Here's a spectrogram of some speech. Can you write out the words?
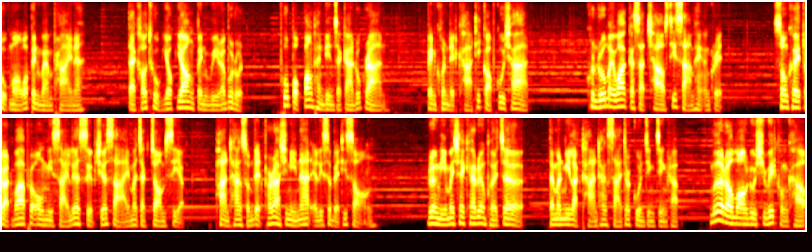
ถูกมองว่าเป็นแวมไพร์นะ แต่เขาถูกยกย่องเป็นวีรบุรุษ ผู้ปกป้องแผ่นดินจากการรุกราน เป็นคนเด็ดขาดที่กอบกู้ชาติ คุณรู้ไหมว่ากษัตริย์ชาร์ลส์ที่ 3 แห่งอังกฤษ ทรงเคยตรัสว่าพระองค์มีสายเลือดสืบเชื้อสายมาจากจอมเสียบ ผ่านทางสมเด็จพระราชินีนาถเอลิซาเบธที่2เรื่องนี้ไม่ใช่แค่เรื่องเพ้อเจ้อแต่มันมีหลักฐานทางสายตระกูลจริง ๆ ครับ เมื่อเรามองดูชีวิตของเขา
